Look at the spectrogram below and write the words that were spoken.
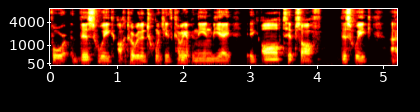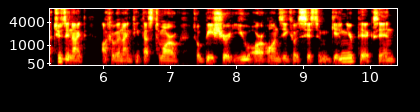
for this week, October the 20th, coming up in the NBA. It all tips off this week, Tuesday night. October the 19th. That's tomorrow. So be sure you are on Z Code System, getting your picks in,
